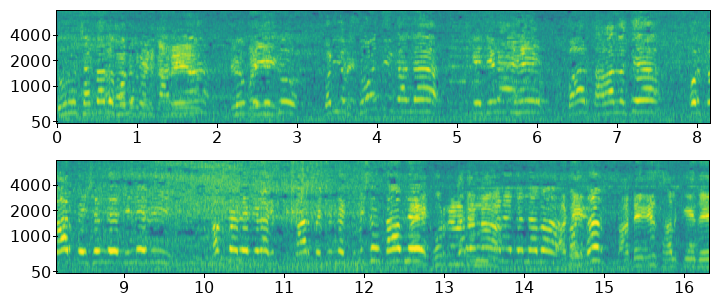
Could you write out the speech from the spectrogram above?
ਦੋਨੋਂ ਸ਼ਰਤਾਂ ਦੇ ਫੁੱਲ ਭੇਟ ਕਰ ਰਹੇ ਕਿਉਂਕਿ ਬੜੀ- ਦੇਖੋ ਬੜੀ ਅਫਸੋਸ ਦੀ ਗੱਲ ਹੈ ਕਿ ਜਿਹੜਾ ਇਹ ਬਾਹਰ ਤਾਲਾ ਲੱਗਿਆ ਔਰ ਕਾਰਪੋਰੇਸ਼ਨ ਦੇ ਜਿੰਨੇ ਵੀ ਅਫਸਰ ਹੈ ਜਿਹੜਾ ਕਾਰਪੋਰੇਸ਼ਨ ਦੇ ਕਮਿਸ਼ਨਰ ਸਾਹਿਬ ਨੇ ਹੋਰ ਕਹਿਣਾ ਚਾਹੁੰਦਾ। ਸਾਡੇ ਸਾਡੇ ਇਸ ਹਲਕੇ ਦੇ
